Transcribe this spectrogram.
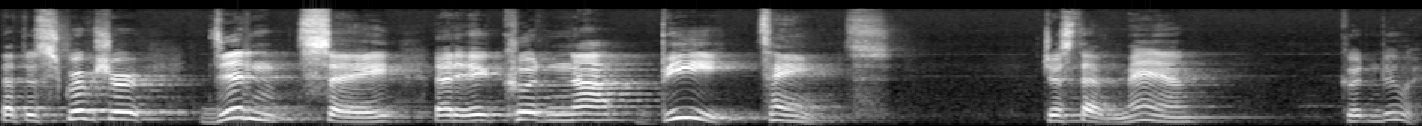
that the scripture didn't say that it could not be tamed, just that man couldn't do it.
